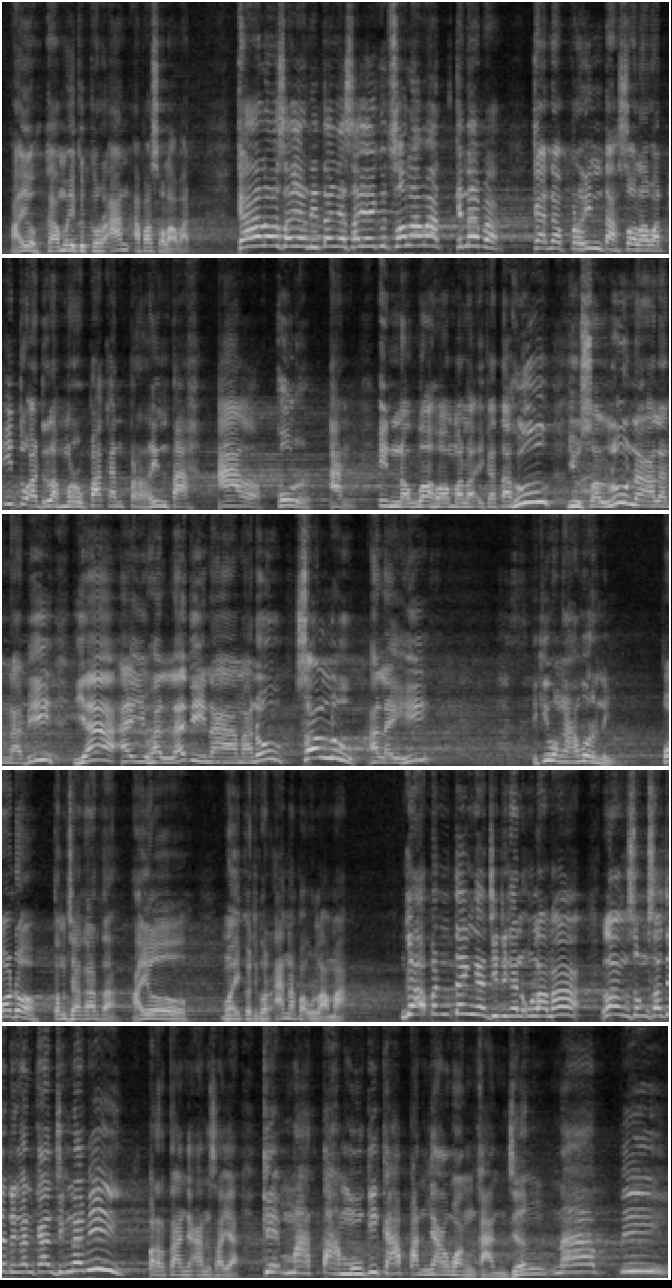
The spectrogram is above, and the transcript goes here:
Ayo, kamu ikut Quran apa solawat? Kalau saya yang ditanya, saya ikut solawat. Kenapa? Karena perintah solawat itu adalah merupakan perintah Al-Quran. Inna Allah wa malaikatahu yusalluna ala nabi ya ayyuhalladzina amanu sallu alaihi. Iki wong ngawur nih. Podo teng Jakarta. Ayo, mau ikut Quran apa ulama? Nggak penting ngaji dengan ulama, langsung saja dengan kanjeng Nabi. Pertanyaan saya, ke matamu ki kapan nyawang kanjeng Nabi?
